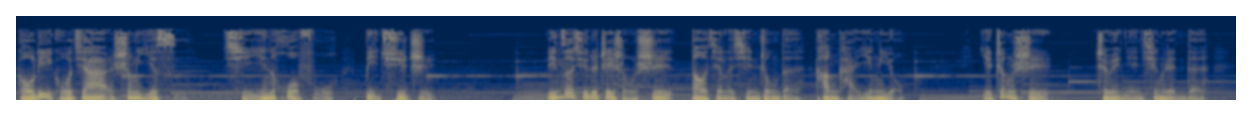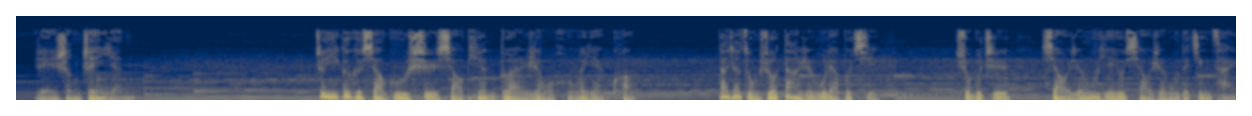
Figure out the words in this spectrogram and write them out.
苟利国家生已死，岂因祸福必趋之。”林则徐的这首诗道尽了心中的慷慨英勇，也正是这位年轻人的人生箴言。这一个个小故事、小片段让我红了眼眶。大家总说大人物了不起，殊不知小人物也有小人物的精彩。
